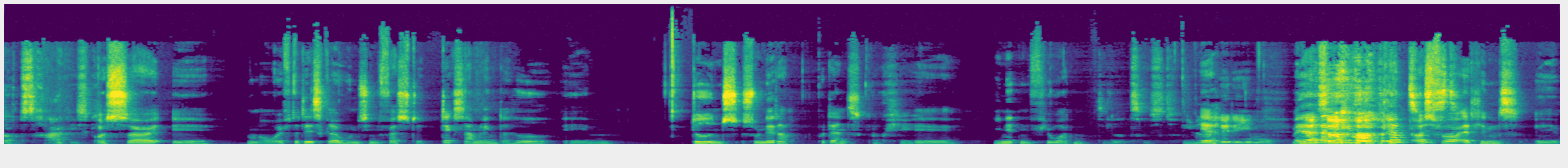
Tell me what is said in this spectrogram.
Åh, oh, tragisk. Og så øh, nogle år efter det skrev hun sin første digtsamling, der hed øh, Dødens Sonetter på dansk, Okay, øh, i 1914. det lyder trist. Det lyder Ja. lidt emo. Men Ja, ja, hun så- er rigtig meget kendt også for, at hendes, øh,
